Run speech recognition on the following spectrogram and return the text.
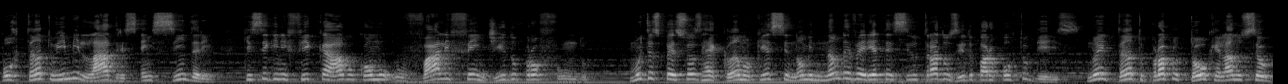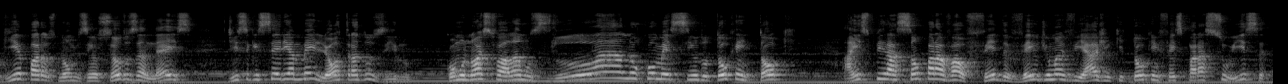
Portanto, Imiladres, em Sindarin, que significa algo como o Vale Fendido Profundo. Muitas pessoas reclamam que esse nome não deveria ter sido traduzido para o português. No entanto, o próprio Tolkien, lá no seu Guia para os Nomes em O Senhor dos Anéis, disse que seria melhor traduzi-lo. Como nós falamos lá no comecinho do Tolkien Talk, a inspiração para Valfenda veio de uma viagem que Tolkien fez para a Suíça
